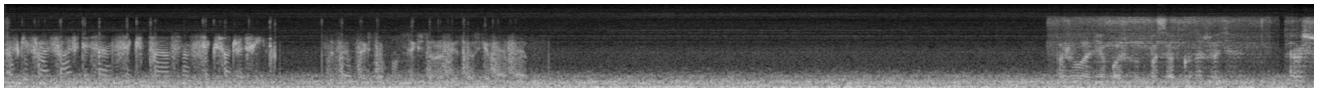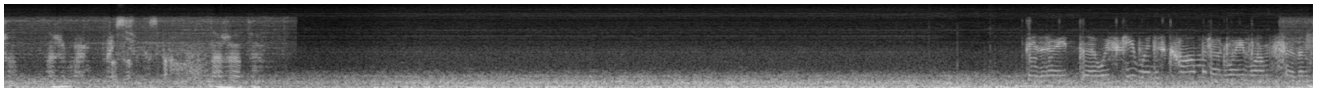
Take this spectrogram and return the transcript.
Husky 55, descend 6,600 feet. Descend 6,600 feet, Husky 55. По желанию можно посадку нажать. Хорошо, нажимаем. Посадка справа. Нажато. Please rate uh, whiskey, wind is calm, runway 17.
